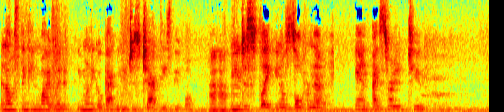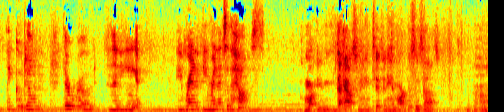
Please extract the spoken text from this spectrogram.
and I was thinking, why would you want to go back when you just jacked these people? Mm-hmm. When you just like, you know, stole from them. And I started to like go down their road, and then he he ran he ran into the house. Mar- the house meaning Tiffany and Marcus's house. Uh-huh.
